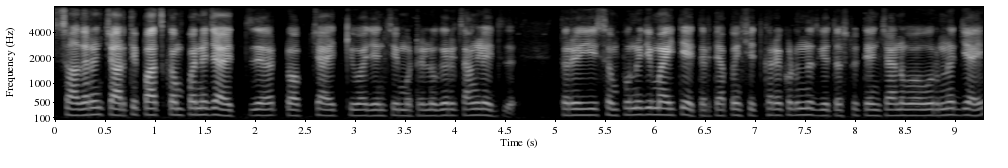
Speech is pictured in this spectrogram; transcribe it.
साधारण चार ते पाच कंपन्या ज्या आहेत टॉपच्या आहेत किंवा ज्यांचे मटेरियल वगैरे चांगले आहेत तर ही संपूर्ण जी माहिती आहे तर ते आपण शेतकऱ्याकडूनच घेत असतो. त्यांच्या अनुभवावरूनच जे आहे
